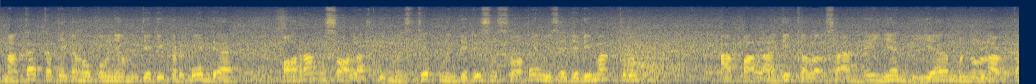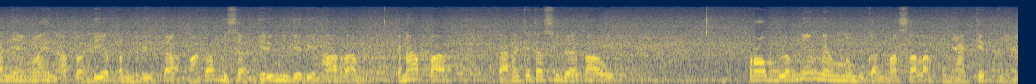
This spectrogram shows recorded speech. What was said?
Maka ketika hukumnya menjadi berbeda, orang sholat di masjid menjadi sesuatu yang bisa jadi makruh. Apalagi kalau seandainya dia menularkan yang lain atau dia penderita, maka bisa jadi menjadi haram. Kenapa? Karena kita sudah tahu problemnya memang bukan masalah penyakitnya,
